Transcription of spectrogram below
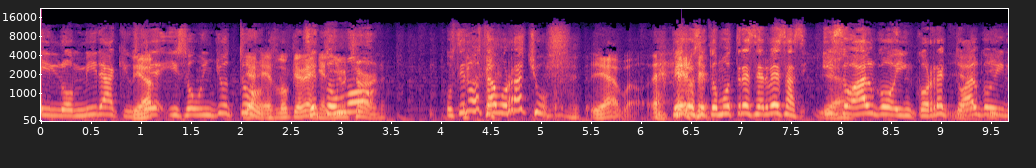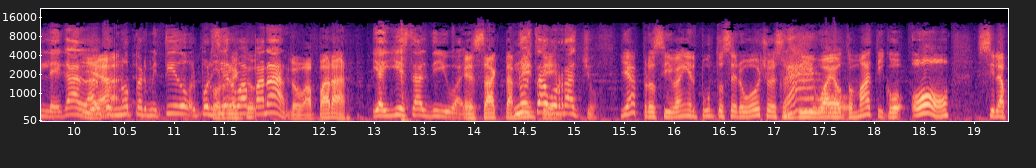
y lo mira que usted Yeah. hizo un Ya, U-turn. es lo que Se ven, el tomó- U-turn. Usted no está borracho, Yeah, well. pero se tomó tres cervezas, Yeah. hizo algo incorrecto, Yeah, algo ilegal, algo no permitido, el policía lo va a parar. Lo va a parar. Y allí está el DUI. Exactamente. No está borracho. Ya, pero si va en el punto 08 es un. DUI automático o si la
